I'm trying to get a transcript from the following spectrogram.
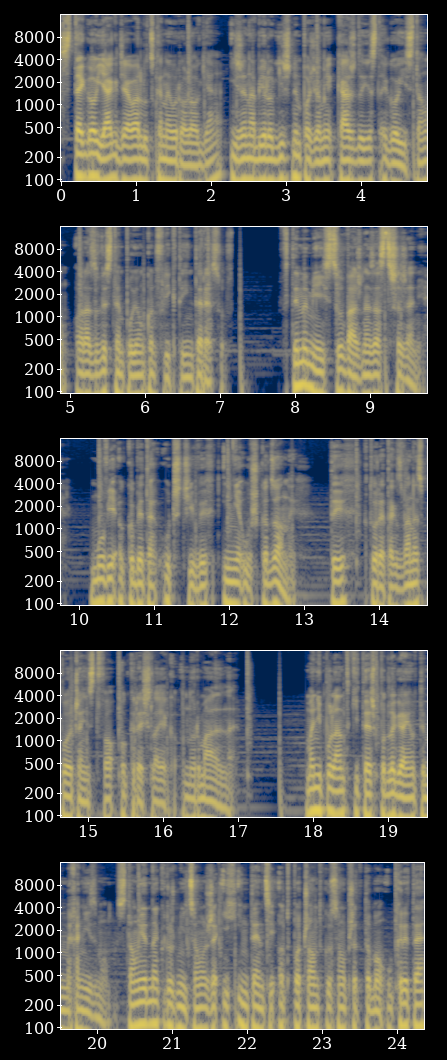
Z tego, jak działa ludzka neurologia i że na biologicznym poziomie każdy jest egoistą oraz występują konflikty interesów. W tym miejscu ważne zastrzeżenie. Mówię o kobietach uczciwych i nieuszkodzonych tych, które tak zwane społeczeństwo określa jako normalne. Manipulantki też podlegają tym mechanizmom, z tą jednak różnicą, że ich intencje od początku są przed tobą ukryte,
